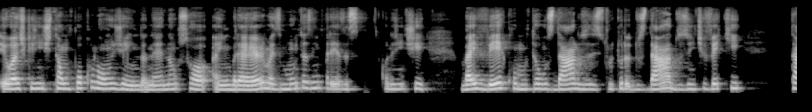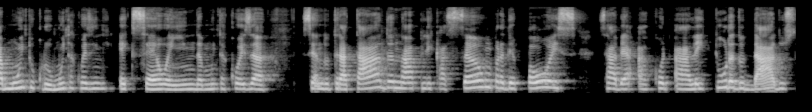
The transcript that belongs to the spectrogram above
eu acho que a gente está um pouco longe ainda, né, não só a Embraer, mas muitas empresas. Quando a gente vai ver como estão os dados, a estrutura dos dados, a gente vê que está muito cru, muita coisa em Excel ainda, muita coisa sendo tratada na aplicação para depois, sabe, a a leitura do dados,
